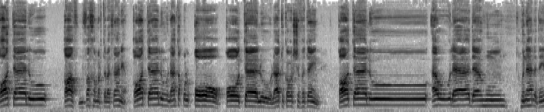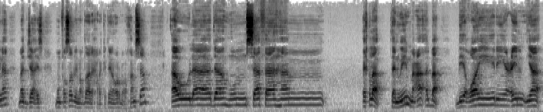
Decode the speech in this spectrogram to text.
قاتلوا. قاف مفخم مرتبة ثانية. قاتلوا لا تقل قو. قاتلوا لا تكور شفتين. قاتلوا أولادهم. هنا لدينا مد جائز منفصل بمقدار حركتين أو أربعة وخمسة أولادهم سفها. إقلاب تنوين مع الباء. بغير علم يا.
